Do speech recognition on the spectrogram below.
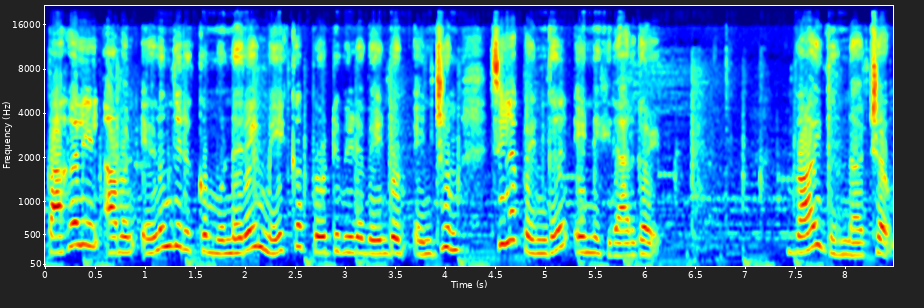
பகலில் அவன் எழுந்திருக்கும் முன்னரே மேக்கப் போட்டுவிட வேண்டும் என்றும் சில பெண்கள் எண்ணுகிறார்கள். வாய் துர்நாற்றம்.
